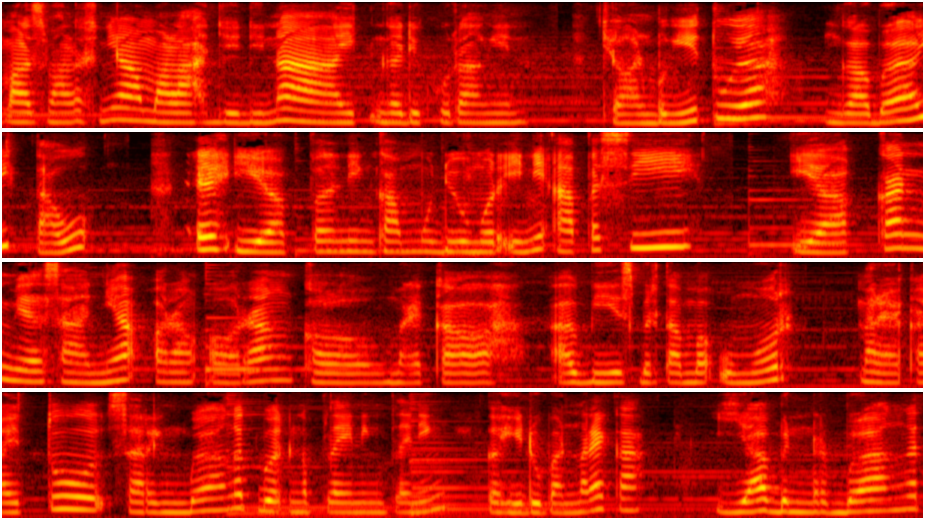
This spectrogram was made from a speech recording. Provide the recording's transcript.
males-malesnya malah jadi naik, nggak dikurangin. Jangan begitu ya, nggak baik tahu. Eh iya, planning kamu di umur ini apa sih? Ya kan biasanya orang-orang kalau mereka habis bertambah umur mereka itu sering banget buat nge-planning-planning kehidupan mereka. Iya bener banget.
